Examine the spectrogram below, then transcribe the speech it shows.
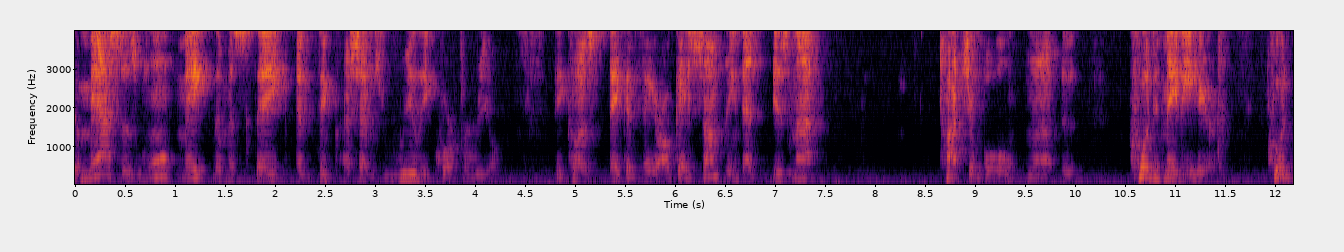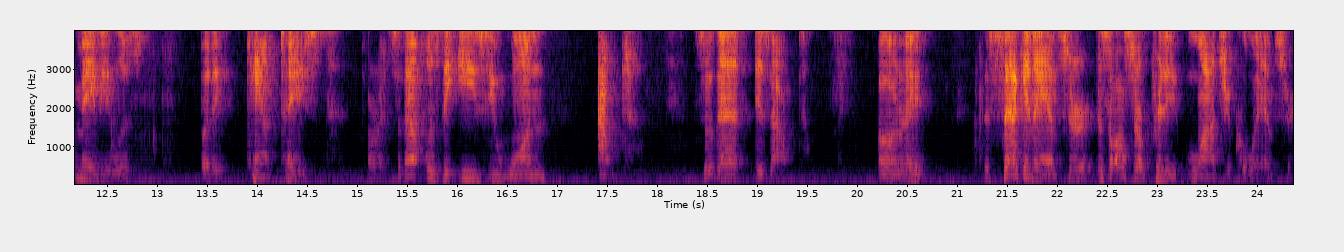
The masses won't make the mistake and think Hashem's really corporeal because they can figure, okay, something that is not touchable uh, could maybe hear, could maybe listen, but it can't taste. All right, so that was the easy one out. So that is out. All right. The second answer is also a pretty logical answer.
